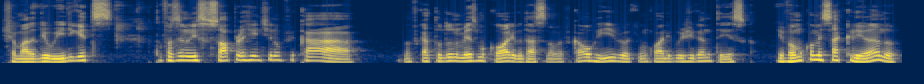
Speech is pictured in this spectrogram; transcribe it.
chamada de widgets. Tô fazendo isso só pra gente não ficar não ficar tudo no mesmo código, tá? Senão vai ficar horrível aqui, um código gigantesco. E vamos começar criando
